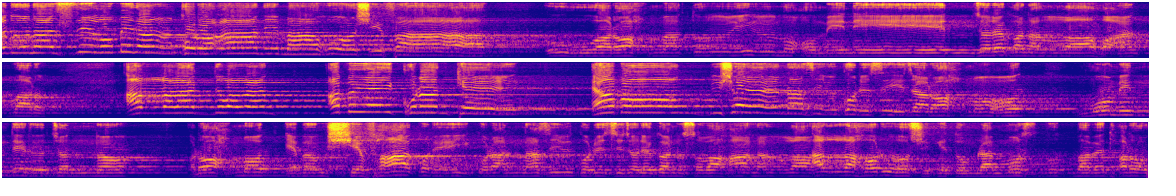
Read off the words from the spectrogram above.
অনুনাসিল মিনাল কোরআন মা হুয়া শিফা ওয়া রাহমাতুল লিল মুমিনিন। জোরে কোন আল্লাহু আকবার। আল্লাহ রাখতে বলেন, আমি এই কোরআনকে এমন বিষয়ে নাজিল করেছি যা রহমত মোমিনদের জন্য। রহমত এবং শেফা করে এই কোরআন নাজিল করেছি কোন সুবহান আল্লাহ আল্লাহর রশিকে তোমরা মজবুতভাবে ধরো।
